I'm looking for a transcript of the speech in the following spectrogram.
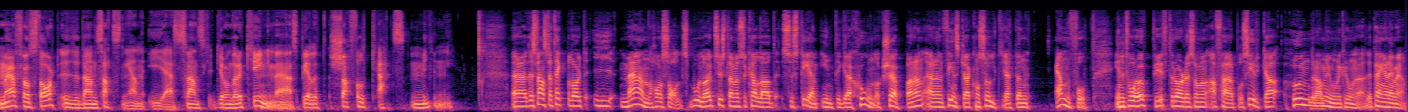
Med från start i den satsningen är svenskgrundare King med spelet Shuffle Cats Mini. Eh, det svenska techbolaget E-Man har sålts. Bolaget sysslar med så kallad systemintegration och köparen är den finska konsultjätten Enfo. Enligt våra uppgifter rör det sig om en affär på cirka 100 miljoner kronor. Det är pengar det med.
